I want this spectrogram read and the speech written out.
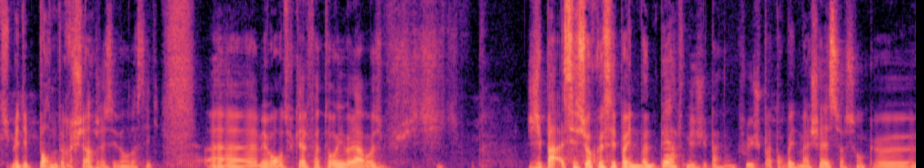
tu mets des portes de recharge, et c'est fantastique. Euh, mais bon, en tout cas, AlphaTauri, voilà, moi, j'ai- pas, c'est sûr que c'est pas une bonne perf, mais j'ai pas non plus, je suis pas tombé de ma chaise, sachant que.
